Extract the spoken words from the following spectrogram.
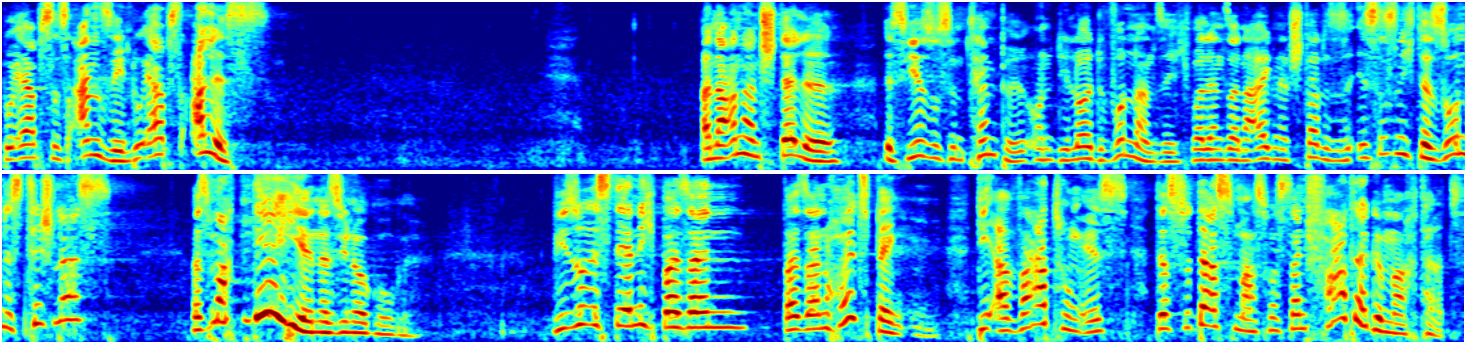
du erbst das Ansehen, du erbst alles. An einer anderen Stelle ist Jesus im Tempel und die Leute wundern sich, weil er in seiner eigenen Stadt ist. Ist das nicht der Sohn des Tischlers? Was macht denn der hier in der Synagoge? Wieso ist der nicht bei seinen, bei seinen Holzbänken? Die Erwartung ist, dass du das machst, was dein Vater gemacht hat.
